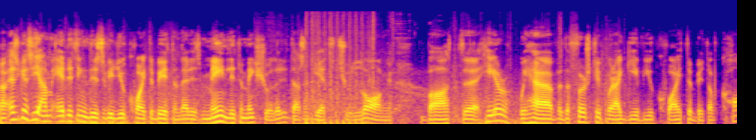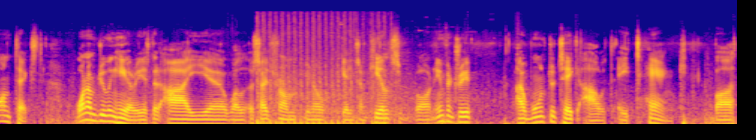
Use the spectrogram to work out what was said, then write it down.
Now, as you can see, I'm editing this video quite a bit, and that is mainly to make sure that it doesn't get too long. But uh, here we have the first clip where I give you quite a bit of context. What I'm doing here is that I, uh, well, aside from, you know, getting some kills on infantry, I want to take out a tank. But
